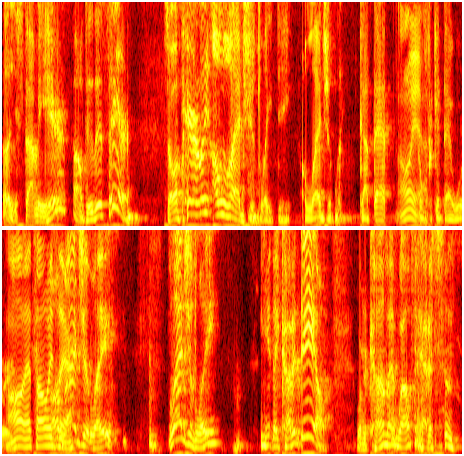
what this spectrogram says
Oh, you stop me here, I'll do this here. So apparently, allegedly, D, allegedly, got that? Oh yeah, don't forget that word. Oh, that's always allegedly, there. Allegedly, allegedly, they cut a deal where Commonwealth Edison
